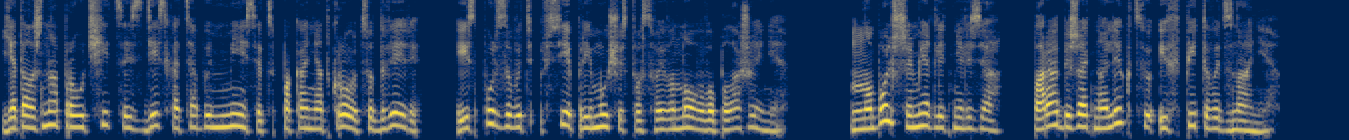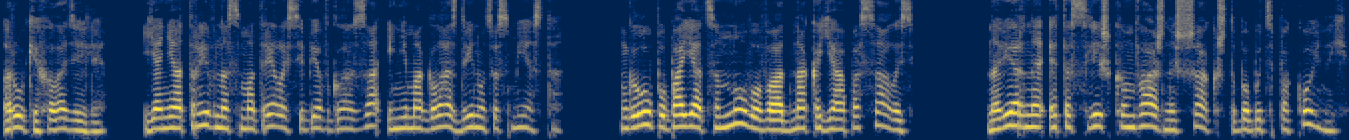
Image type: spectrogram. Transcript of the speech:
Я должна проучиться здесь хотя бы месяц, пока не откроются двери, и использовать все преимущества своего нового положения. Но больше медлить нельзя. Пора бежать на лекцию и впитывать знания. Руки холодели. Я неотрывно смотрела себе в глаза и не могла сдвинуться с места. Глупо бояться нового, однако я опасалась. Наверное, это слишком важный шаг, чтобы быть спокойной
